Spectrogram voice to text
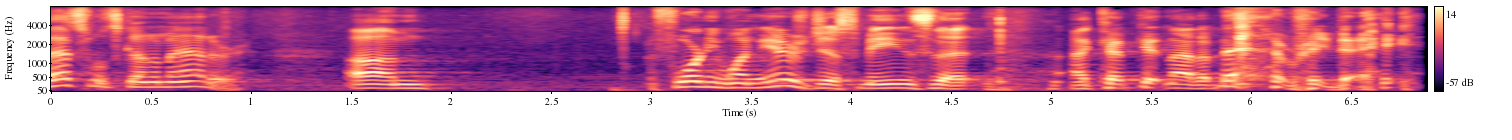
That's what's going to matter. Um, 41 years just means that I kept getting out of bed every day.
